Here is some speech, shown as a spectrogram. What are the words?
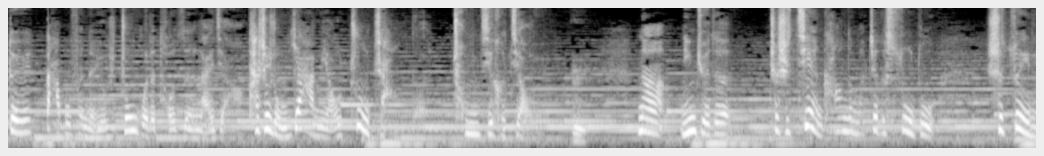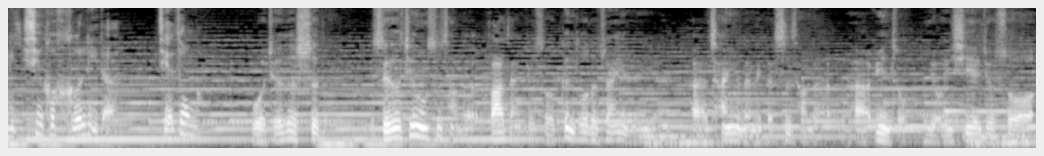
对于大部分的尤其是中国的投资人来讲，它是一种揠苗助长的冲击和教育。嗯，那您觉得？这是健康的吗？这个速度是最理性和合理的节奏吗？我觉得是的。随着金融市场的发展，就是说更多的专业人员呃参与了那个市场的呃运作，有一些就是说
